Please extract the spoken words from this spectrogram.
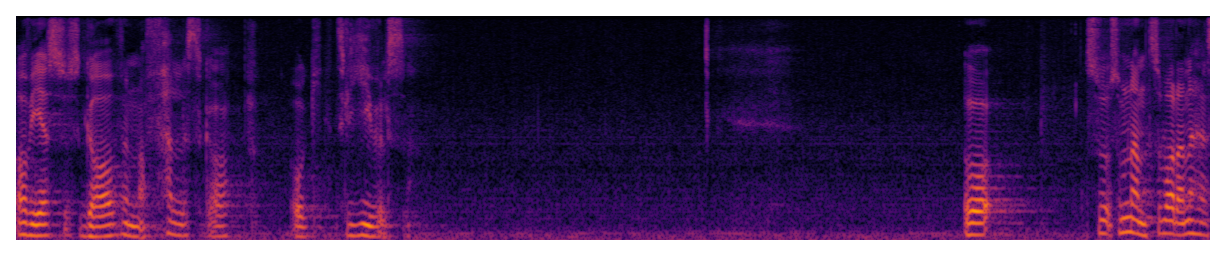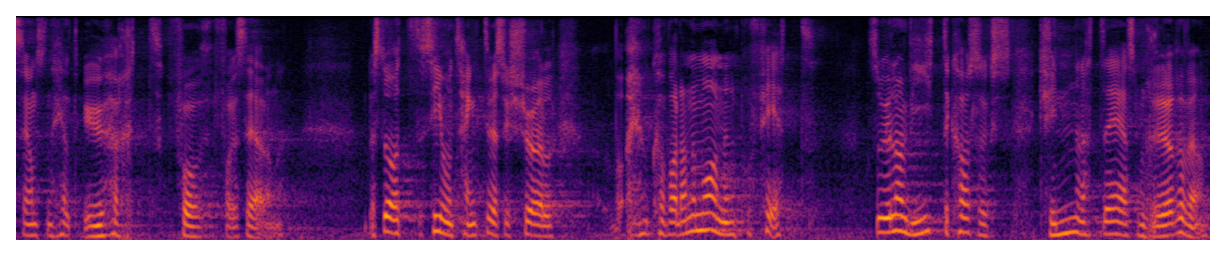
av Jesus gaven av fellesskap og tilgivelse. Og så, Som nevnt så var denne her seansen helt uhørt for fariseerne. Det står at Simon tenkte ved seg sjøl hva var denne mannen en profet? Så ville han vite hva slags kvinne dette er som rører ved ham.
